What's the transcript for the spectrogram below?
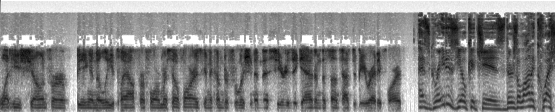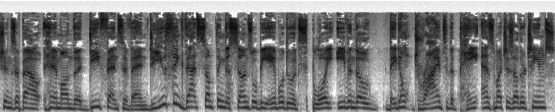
what he's shown for being an elite playoff performer so far is going to come to fruition in this series again, and the Suns have to be ready for it. As great as Jokic is, there's a lot of questions about him on the defensive end. Do you think that's something the Suns will be able to exploit, even though they don't drive to the paint as much as other teams?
